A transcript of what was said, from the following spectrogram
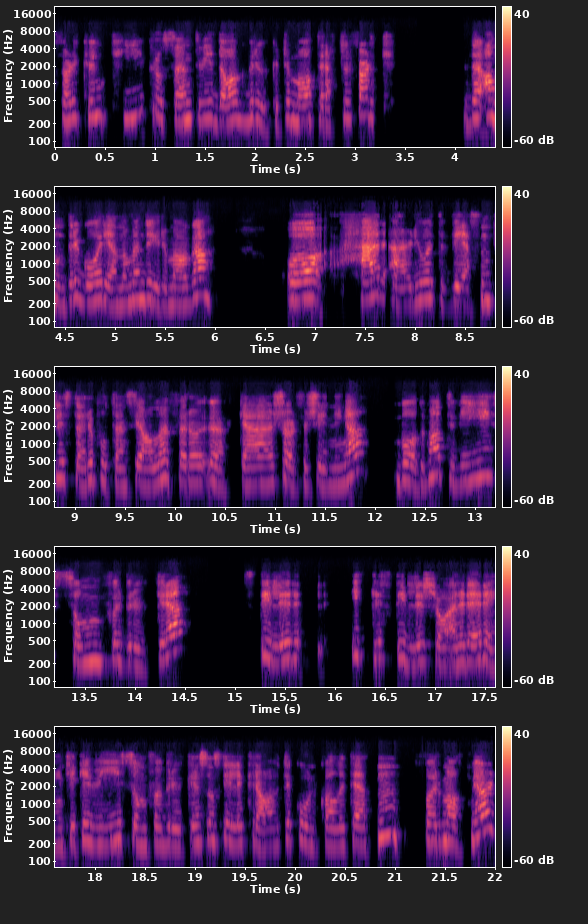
så er det kun 10% vi i dag bruker til mat rett til folk. Det andre går gjennom en dyremage. Og her er det jo et vesentlig større potensial for å øke selvforsyninga både med at vi som forbrukere stiller ikke stiller så, eller det er egentlig ikke vi som forbrukere som stiller krav til kornkvaliteten for matmjøl,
